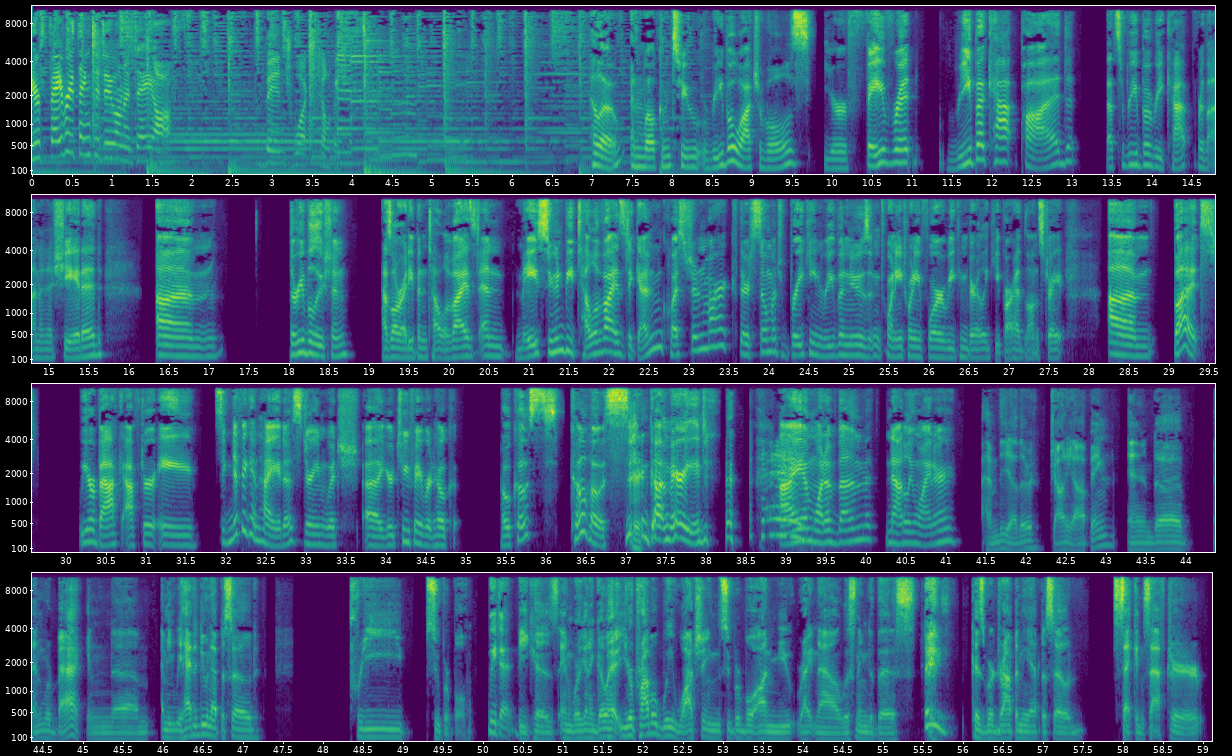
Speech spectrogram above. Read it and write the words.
Your favorite thing to do on a day off? Binge watch television. Hello, and welcome to Reba Watchables, your favorite Reba Cat pod. That's Reba recap for the uninitiated. Um, the Revolution has already been televised and may soon be televised again? Question mark. There's so much breaking Reba news in 2024, we can barely keep our heads on straight. Um, but we are back after a significant hiatus during which uh, your two favorite ho- ho-hosts, co-hosts got married. I am one of them, Natalie Weiner. I'm the other, Johnny Opping, and uh and we're back. And um I mean we had to do an episode pre Super Bowl We did. because and we're gonna go ahead. You're probably watching the Super Bowl on mute right now, listening to this because we're dropping the episode seconds after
